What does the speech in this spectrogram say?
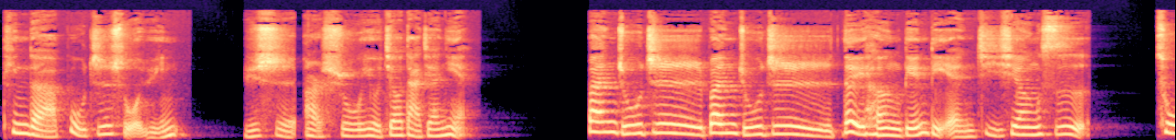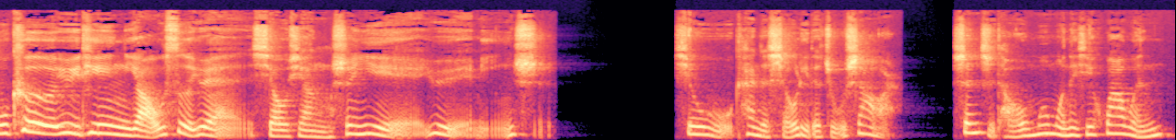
听得不知所云，于是二叔又教大家念。斑竹枝，斑竹枝，泪横点点寄相思。楚客欲听瑶瑟怨，潇湘深夜月明时。修武看着手里的竹哨儿，伸指头摸摸那些花纹，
